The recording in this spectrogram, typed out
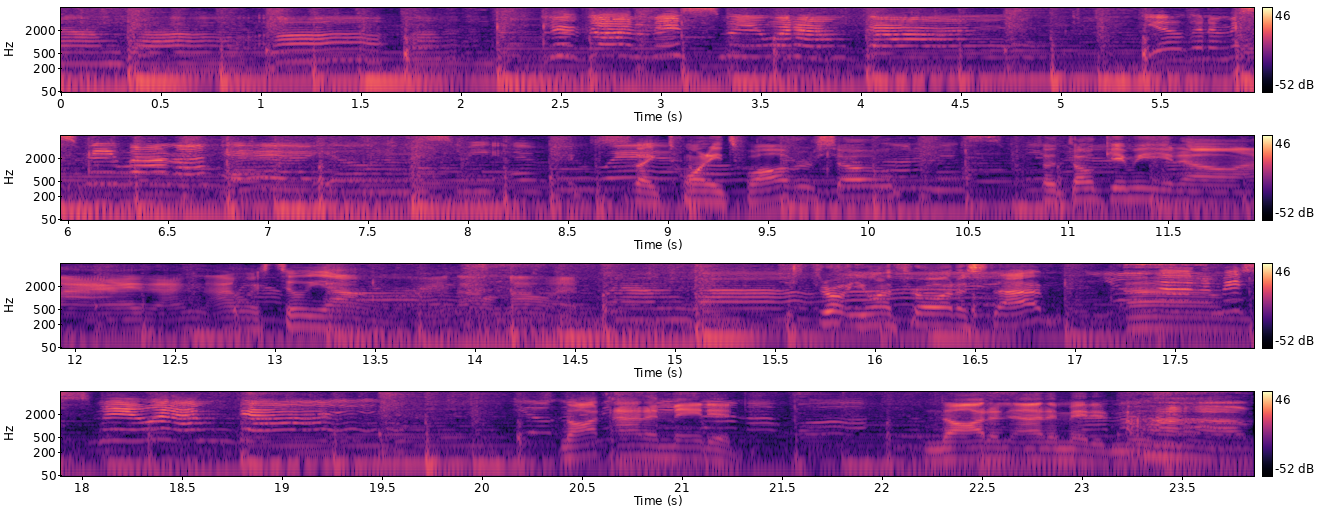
I'm gone, you're gonna miss me when I'm gone. You're gonna miss me by my hair. You're gonna miss me everywhere. This is like 2012 or so. So don't give me, you know, I, I, I was too young. I don't know it. when I'm gone. Just throw. You want to throw out a stab? You're gonna miss me when I'm gone. You're Not gonna miss me animated. when I'm gone. Not an animated movie. um,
